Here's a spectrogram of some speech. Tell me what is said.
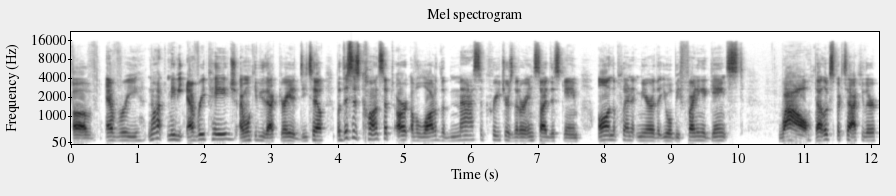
of every, not maybe every page, I won't give you that great a detail, but this is concept art of a lot of the massive creatures that are inside this game on the planet Mira that you will be fighting against. Wow, that looks spectacular.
